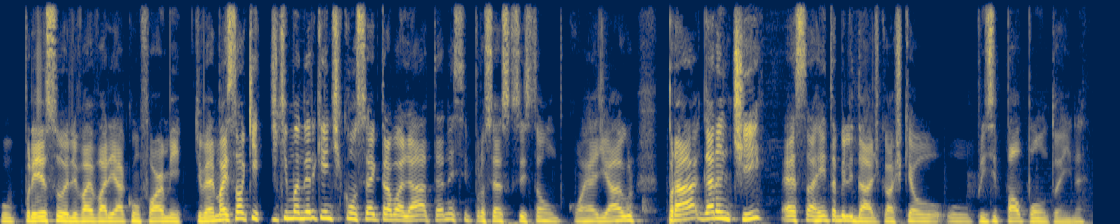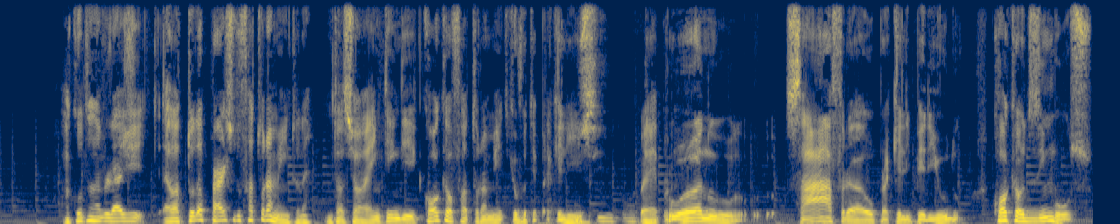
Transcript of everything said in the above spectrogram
o preço ele vai variar conforme tiver, mas só que de que maneira que a gente consegue trabalhar até nesse processo que vocês estão com a Red Agro para garantir essa rentabilidade, que eu acho que é o, o principal ponto aí, né? A conta, na verdade, ela é toda parte do faturamento, né? Então, assim, ó, é entender qual que é o faturamento que eu vou ter para aquele. É, pro ano, safra ou para aquele período qual que é o desembolso.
